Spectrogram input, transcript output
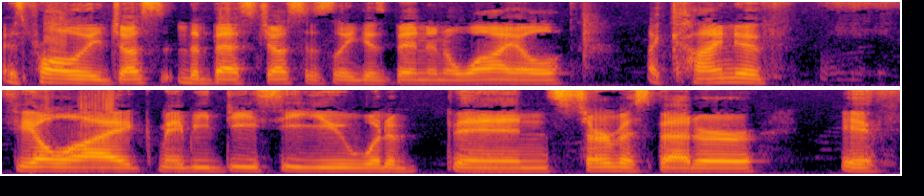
is probably just the best Justice League has been in a while. I kind of feel like maybe DCU would have been service better if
